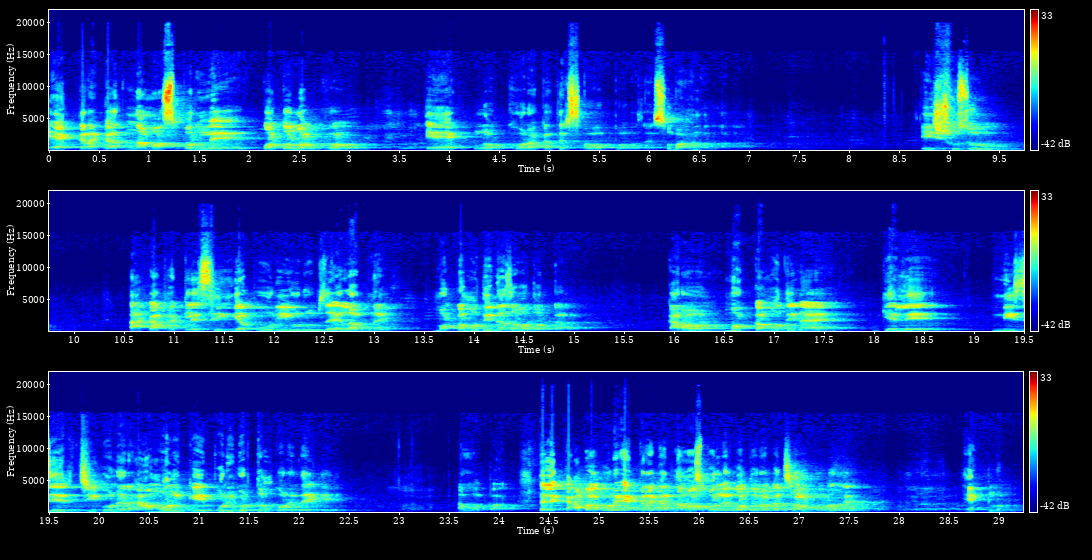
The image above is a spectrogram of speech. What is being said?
এক রাকাত নামাজ পড়লে কত লক্ষ? এক লক্ষ রাকাতের স্বভাব পাওয়া যায় সোবাহান এই সুযোগ, টাকা থাকলে সিঙ্গাপুর, ইউরোপ যায় লাভ নাই, মক্কা মদিনা যাওয়া দরকার। কারণ মক্কা মদিনায় গেলে নিজের জীবনের আমলকে পরিবর্তন করে দেয় কে? আল্লাহ পাক। তাহলে কাবা করে এক রাকাত নামাজ পড়লে কত রাকাত সওয়াব পাওয়া যায়? এক লক্ষ।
